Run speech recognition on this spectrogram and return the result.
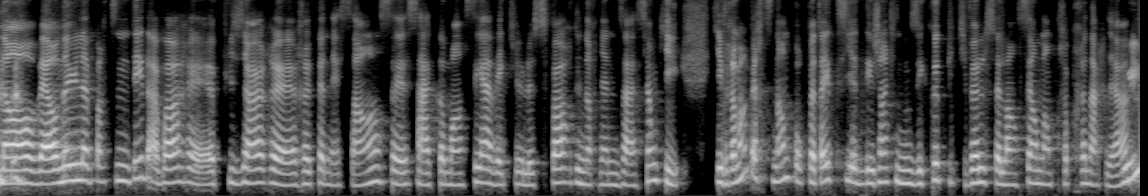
Non, ben, on a eu l'opportunité d'avoir plusieurs reconnaissances. Ça a commencé avec le support d'une organisation qui, qui, est vraiment pertinente pour peut-être s'il y a des gens qui nous écoutent et qui veulent se lancer en entrepreneuriat. Oui.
